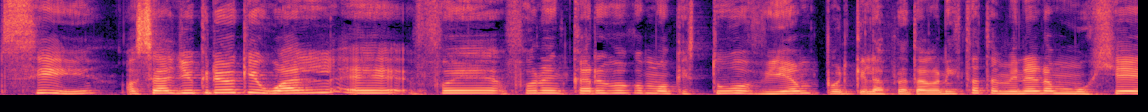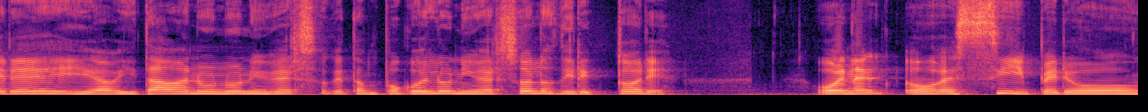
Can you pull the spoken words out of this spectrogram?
Sí, o sea, yo creo que igual eh, fue, fue un encargo como que estuvo bien porque las protagonistas también eran mujeres y habitaban un universo que tampoco es el universo de los directores. O, en el, o sí, pero,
